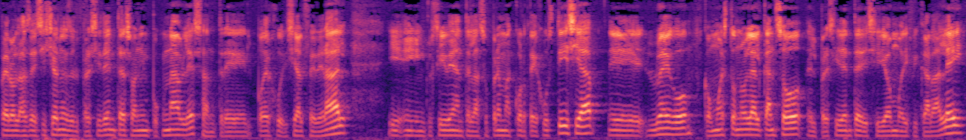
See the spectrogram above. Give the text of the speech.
pero las decisiones del presidente son impugnables ante el Poder Judicial Federal inclusive ante la Suprema Corte de Justicia. Eh, luego, como esto no le alcanzó, el presidente decidió modificar la ley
